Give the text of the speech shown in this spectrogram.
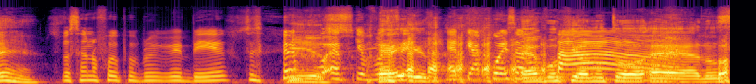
É. Se você não foi pro BBB, Isso. é porque você, É isso. é porque a coisa É não porque tá eu não tô. É, não tô.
